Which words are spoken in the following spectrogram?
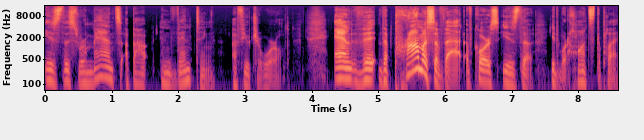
is this romance about inventing a future world. And the the promise of that of course is the it what haunts the play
